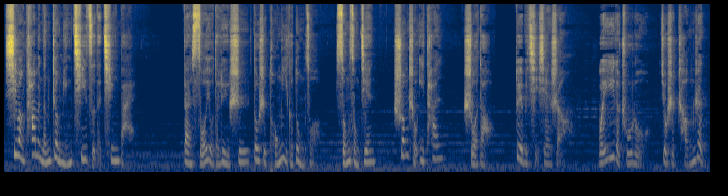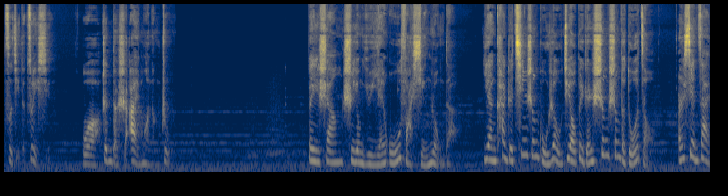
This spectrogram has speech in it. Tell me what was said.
希望他们能证明妻子的清白。但所有的律师都是同一个动作：耸耸肩，双手一摊，说道：“对不起，先生，唯一的出路就是承认自己的罪行。我真的是爱莫能助。悲伤是用语言无法形容的。”眼看着亲生骨肉就要被人生生的夺走，而现在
